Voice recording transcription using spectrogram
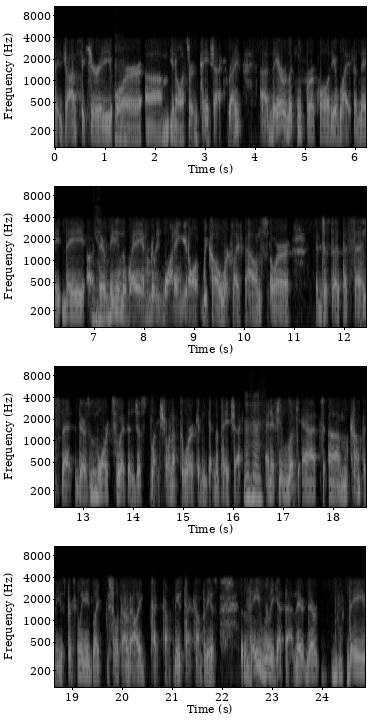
say job security mm. or um, you know a certain paycheck, right? Uh, they are looking for a quality of life, and they they uh, yeah. they're leading the way and really wanting you know what we call work life balance or just a, a, sense that there's more to it than just like showing up to work and getting the paycheck. Mm-hmm. And if you look at um, companies, particularly like Silicon Valley type companies, tech companies, they really get that, and they're, they're they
